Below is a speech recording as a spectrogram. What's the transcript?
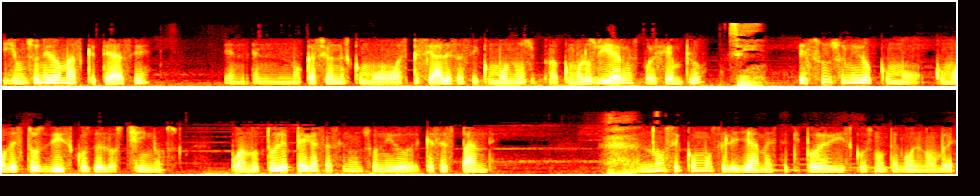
Y un sonido más que te hace en, en ocasiones como especiales, así como, unos, como los viernes, por ejemplo. Sí. Es un sonido como, como de estos discos de los chinos. Cuando tú le pegas hacen un sonido de que se expande. No sé cómo se le llama este tipo de discos, no tengo el nombre,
